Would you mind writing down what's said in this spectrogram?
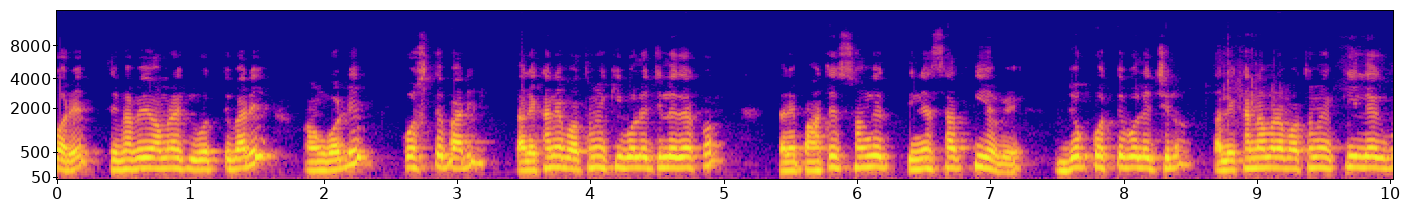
করে সেভাবে আমরা কি করতে পারি? অঙ্কটি কষতে পারি। তাহলে এখানে প্রথমে কি বলেছিল দেখো? তাহলে পাঁচের সঙ্গে তিনের সাত কি হবে? যোগ করতে বলেছিল। তাহলে এখানে আমরা প্রথমে কি লিখব?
